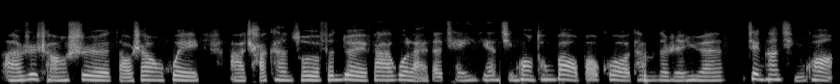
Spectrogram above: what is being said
啊日常是早上会啊查看所有分队发过来的前一天情况通报，包括他们的人员健康情况、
